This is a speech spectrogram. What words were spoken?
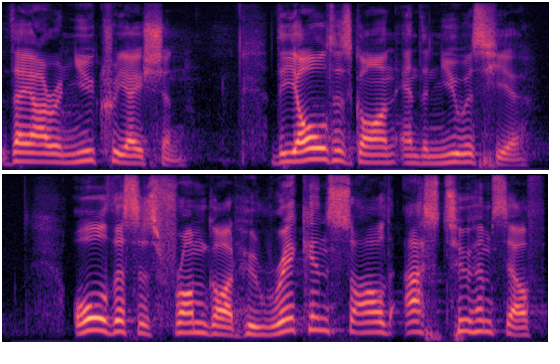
they are a new creation. The old has gone and the new is here. All this is from God, who reconciled us to himself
